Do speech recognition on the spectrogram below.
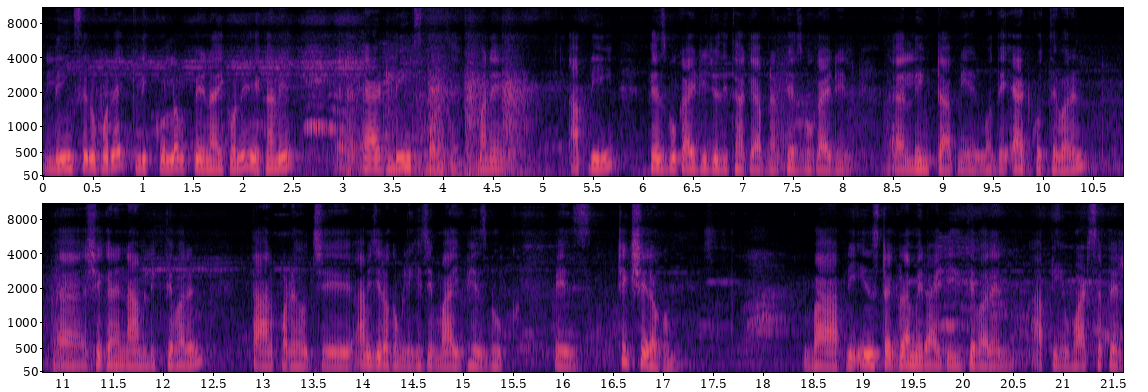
লিঙ্কসের উপরে ক্লিক করলাম পেন আইকনে এখানে অ্যাড লিঙ্কস করা যায়। মানে আপনি ফেসবুক আইডি যদি থাকে, আপনার ফেসবুক আইডির লিঙ্কটা আপনি এর মধ্যে অ্যাড করতে পারেন। সেখানে নাম লিখতে পারেন। তারপরে হচ্ছে, আমি যেরকম লিখেছি মাই ফেসবুক পেজ ঠিক সেরকম। বা আপনি ইনস্টাগ্রামের আইডি দিতে পারেন। আপনি হোয়াটসঅ্যাপের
